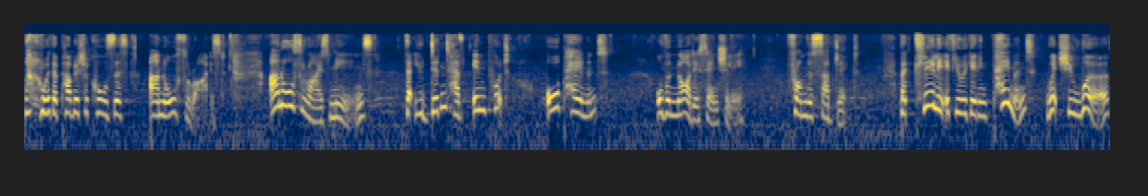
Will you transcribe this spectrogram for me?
where the publisher calls this unauthorized. Unauthorized means that you didn't have input or payment or the nod essentially from the subject. But clearly, if you were getting payment, which you were,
